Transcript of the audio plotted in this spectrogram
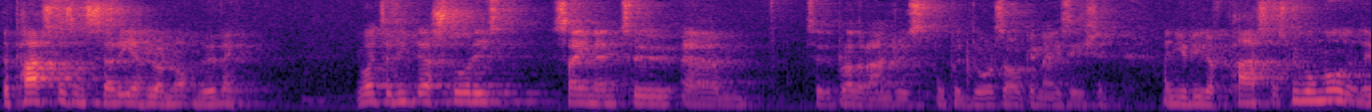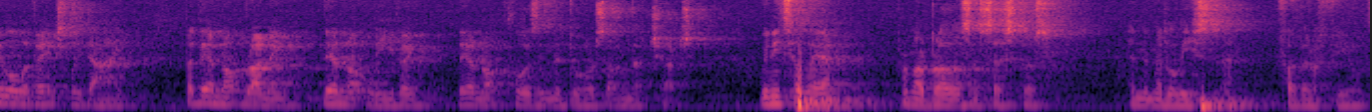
The pastors in Syria who are not moving. You want to read their stories? Sign into um, to the Brother Andrews Open Doors organisation, and you read of pastors who will know that they will eventually die, but they're not running, they're not leaving, they're not closing the doors on their church. We need to learn from our brothers and sisters in the Middle East and further afield.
